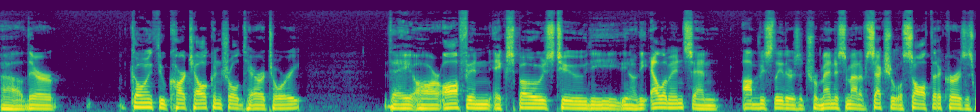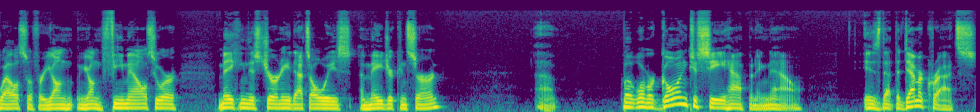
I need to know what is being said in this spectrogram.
Uh, they're going through cartel controlled territory. They are often exposed to the you know the elements and obviously there's a tremendous amount of sexual assault that occurs as well. So for young young females who are making this journey, that's always a major concern. Uh, but what we're going to see happening now is that the Democrats,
